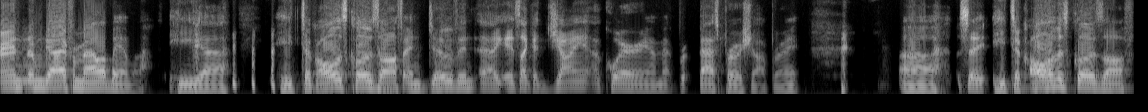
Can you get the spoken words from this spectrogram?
random guy from Alabama. He uh, he took all his clothes off and dove in. Uh, it's like a giant aquarium at Bass Pro Shop, right? Uh, so he took all of his clothes off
